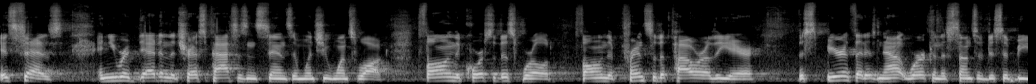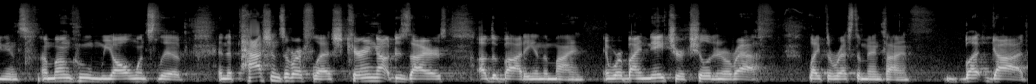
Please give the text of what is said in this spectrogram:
It says, And you were dead in the trespasses and sins in which you once walked, following the course of this world, following the prince of the power of the air, the spirit that is now at work in the sons of disobedience, among whom we all once lived, in the passions of our flesh, carrying out desires of the body and the mind, and were by nature children of wrath, like the rest of mankind. But God,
